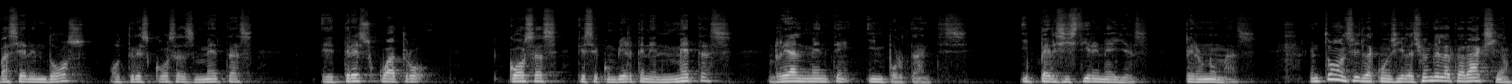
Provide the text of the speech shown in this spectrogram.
va a ser en dos o tres cosas, metas, eh, tres, cuatro cosas que se convierten en metas realmente importantes y persistir en ellas, pero no más. Entonces, la conciliación de la ataraxia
